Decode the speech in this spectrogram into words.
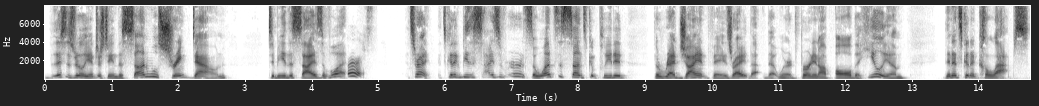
this is really interesting. The sun will shrink down to be the size of what? Earth. That's right. It's going to be the size of Earth. So once the sun's completed the red giant phase, right? That that where it's burning off all the helium, then it's going to collapse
